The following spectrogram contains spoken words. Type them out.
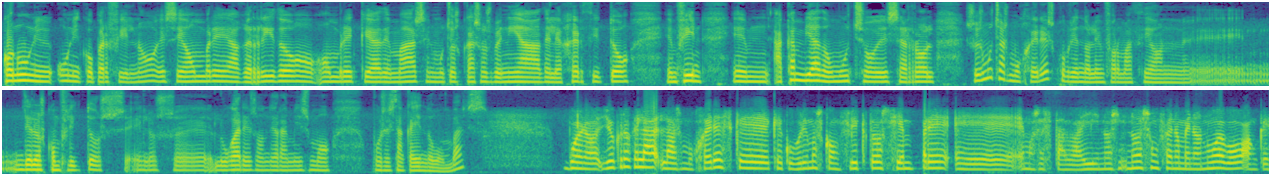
con un único perfil, ¿no? Ese hombre aguerrido, hombre que además en muchos casos venía del ejército, en fin, em, ha cambiado mucho ese rol. ¿Sois muchas mujeres cubriendo la información eh, de los conflictos en los eh, lugares donde ahora mismo pues están cayendo bombas? Bueno, yo creo que las mujeres que, cubrimos conflictos siempre eh, hemos estado ahí. No es, un fenómeno nuevo, aunque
